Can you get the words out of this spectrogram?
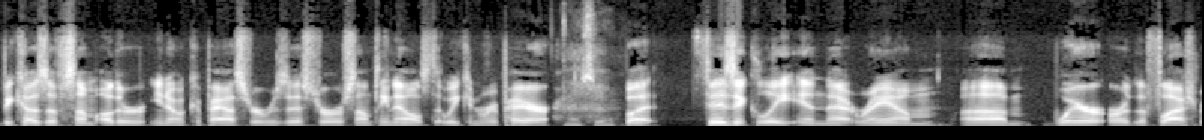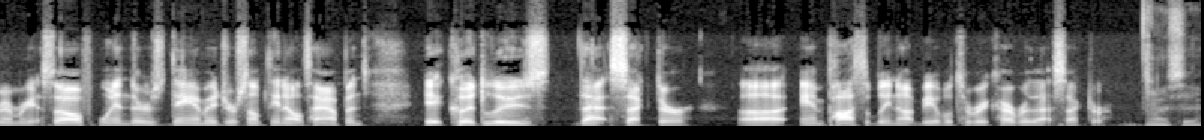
because of some other, you know, capacitor, resistor, or something else that we can repair. But physically in that RAM, um, where or the flash memory itself, when there's damage or something else happens, it could lose that sector uh, and possibly not be able to recover that sector. I see.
